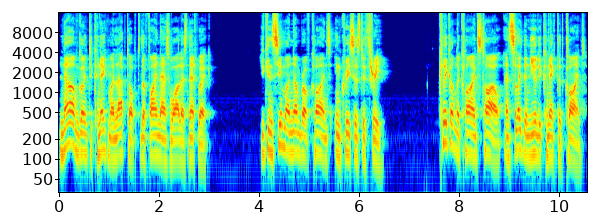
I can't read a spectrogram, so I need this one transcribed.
Now I'm going to connect my laptop to the Finance wireless network. You can see my number of clients increases to 3. Click on the clients tile and select the newly connected client.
